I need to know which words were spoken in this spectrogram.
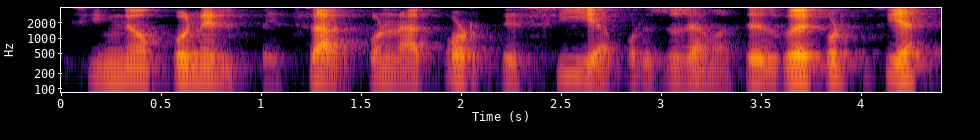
sino con el pesar, con la cortesía, por eso se llama sesgo de cortesía,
